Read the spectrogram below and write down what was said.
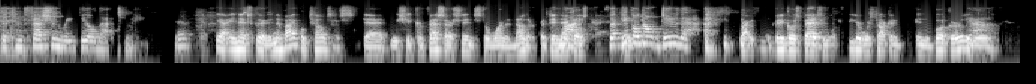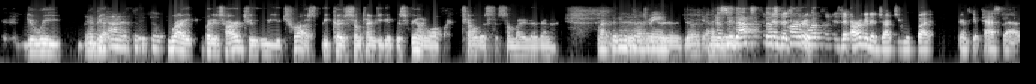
the confession revealed that to me. Yeah, yeah, and that's good. And the Bible tells us that we should confess our sins to one another, but then that Right. goes But people don't do that. right. But it goes back to what Peter was talking in the book earlier. Do we Yeah, be honest with each other. right? But it's hard to who you trust because sometimes you get this feeling, well, if I tell this to somebody, they're gonna Right. They're gonna judge me. They're gonna judge Yeah. me. And see, that's that's Sometimes part of what Sometimes they are gonna judge you, but we have to get past that.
